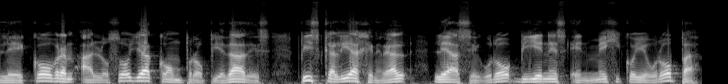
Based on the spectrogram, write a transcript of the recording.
Le cobran a Lozoya con propiedades. Fiscalía General le aseguró bienes en México y Europa.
